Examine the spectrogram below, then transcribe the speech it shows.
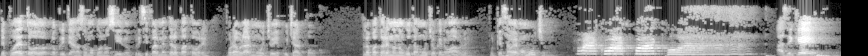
Después de todo, los cristianos somos conocidos, principalmente los pastores, por hablar mucho y escuchar poco. A los pastores no nos gusta mucho que no hable, porque sabemos mucho. Así que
